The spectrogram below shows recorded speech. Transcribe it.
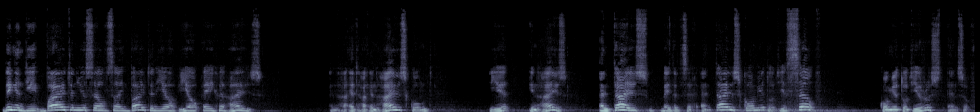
Dingen die buiten jezelf zijn, buiten jou, jouw eigen huis. En het, een huis komt je in huis. En thuis, beter te zeggen, en thuis kom je tot jezelf. Kom je tot je rust enzovoort.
